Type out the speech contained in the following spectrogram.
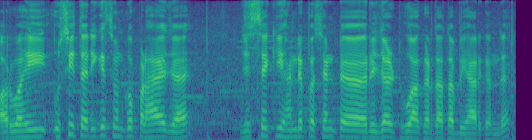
और वही उसी तरीके से उनको पढ़ाया जाए जिससे कि हंड्रेड परसेंट रिज़ल्ट हुआ करता था बिहार के अंदर।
